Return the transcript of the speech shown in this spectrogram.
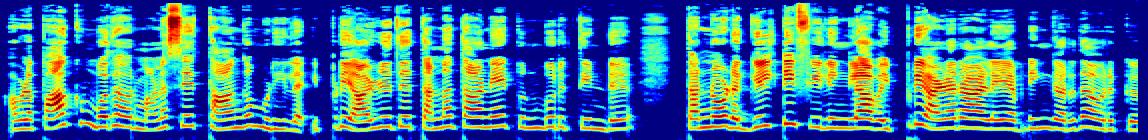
அவளை பார்க்கும்போது அவர் மனசே தாங்க முடியல. இப்படி அழுது தன்னைத்தானே துன்புறுத்திண்டு தன்னோட கில்ட்டி ஃபீலிங்கில் அவள் இப்படி அழறாளே அப்படிங்கிறது அவருக்கு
